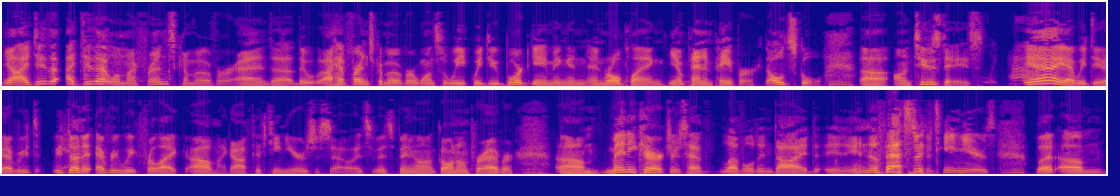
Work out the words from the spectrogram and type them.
Yeah, I do that. I do that when my friends come over, and uh, they, I have friends come over once a week. We do board gaming and, and role playing, you know, pen and paper, the old school, uh, on Tuesdays. Holy Yeah, yeah, we do. Every we've done it every week for like oh my god, 15 years or so. It's it's been on, going on forever. Um, many characters have leveled and died in in the past 15 years, but um,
